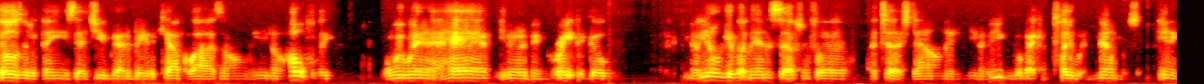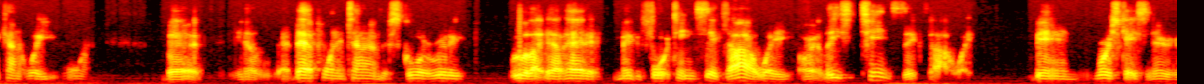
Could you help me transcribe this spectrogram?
those are the things that you've got to be able to capitalize on. You know, hopefully, when we went in at half, you know, it'd have been great to go. You know, you don't give up the interception for a touchdown, and you know you can go back and play with numbers any kind of way you want. But you know, at that point in time, the score really, we would like to have had it maybe 14-6 our way, or at least 10-6 our way, being worst case scenario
